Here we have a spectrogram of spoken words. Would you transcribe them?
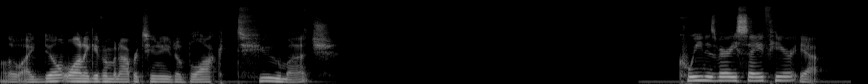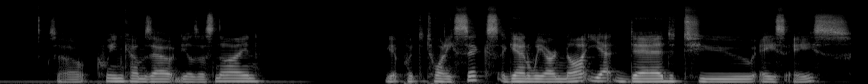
Although I don't want to give him an opportunity to block too much. Queen is very safe here. Yeah. So queen comes out, deals us 9. We get put to 26. Again, we are not yet dead to ace-ace.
